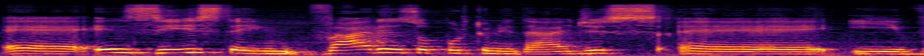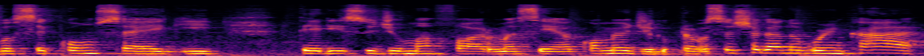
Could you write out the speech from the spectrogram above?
É, existem várias oportunidades é, e você consegue ter isso de uma forma assim, é como eu digo, para você chegar no green card,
